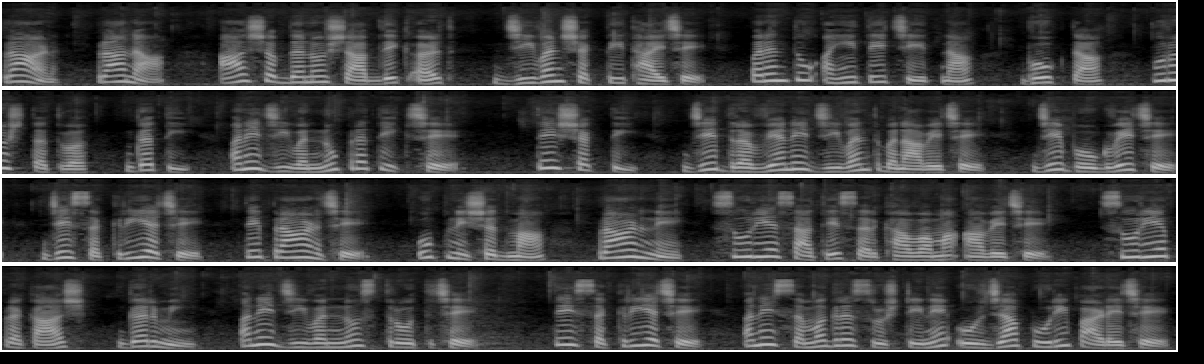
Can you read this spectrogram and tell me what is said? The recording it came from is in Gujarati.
પ્રાણ, પ્રાણા, આ શબ્દનો શાબ્દિક અર્થ જીવન શક્તિ થાય છે, પરંતુ અહીં તે ચેતના ભોગતા પુરુષ તત્વ, ગતિ અને જીવનનું પ્રતીક છે. તે શક્તિ, જે દ્રવ્યને જીવંત બનાવે છે, જે ભોગવે છે, જે સક્રિય છે, તે પ્રાણ છે. ઉપનિષદમાં પ્રાણને સૂર્ય સાથે સરખાવવામાં આવે છે. સૂર્યપ્રકાશ ગરમી અને જીવનનો સ્ત્રોત છે. તે સક્રિય છે અને સમગ્ર સૃષ્ટિને ઊર્જા પૂરી પાડે છે.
